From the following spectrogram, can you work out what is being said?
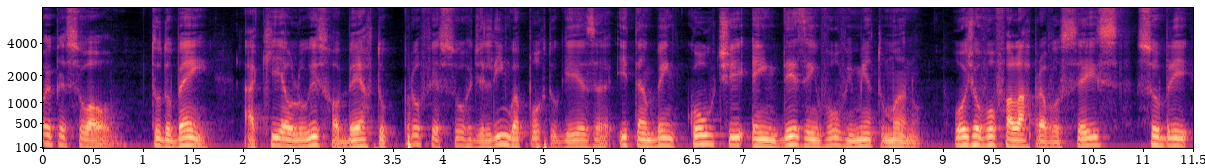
Oi, pessoal, tudo bem? Aqui é o Luiz Roberto, professor de língua portuguesa e também coach em desenvolvimento humano. Hoje eu vou falar para vocês sobre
